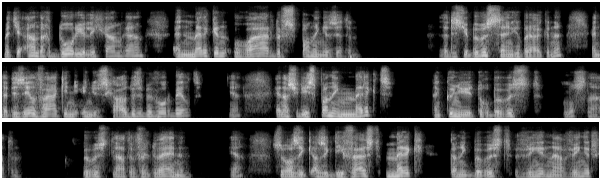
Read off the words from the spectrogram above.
met je aandacht door je lichaam gaan en merken waar er spanningen zitten. Dat is je bewustzijn gebruiken. Hè? En dat is heel vaak in, in je schouders bijvoorbeeld. Ja? En als je die spanning merkt, dan kun je je toch bewust loslaten. Bewust laten verdwijnen. Ja? Zoals ik, als ik die vuist merk, kan ik bewust vinger na vinger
